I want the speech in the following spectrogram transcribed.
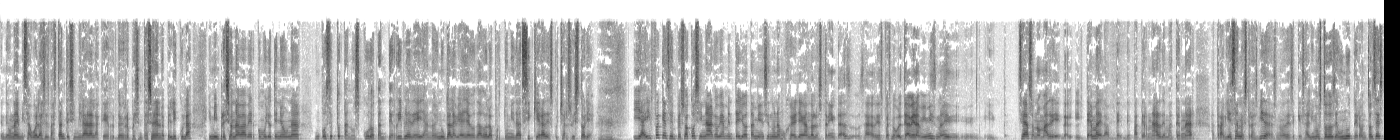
de una de mis abuelas, es bastante similar a la que doy representación en la película, y me impresionaba ver cómo yo tenía una, un concepto tan oscuro, tan terrible de ella, ¿no? Y nunca le había dado la oportunidad siquiera de escuchar su historia. Y ahí fue que se empezó a cocinar. Obviamente yo también siendo una mujer llegando a los 30, o sea, después me volteé a ver a mí misma y, seas o no madre, el tema de, la, de, paternar, de maternar, atraviesa nuestras vidas, ¿no? Desde que salimos todos de un útero. Entonces,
